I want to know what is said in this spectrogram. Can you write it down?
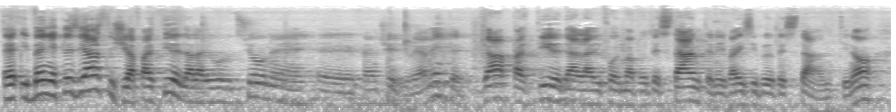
Eh, I beni ecclesiastici a partire dalla rivoluzione eh, francese, veramente già a partire dalla riforma protestante nei paesi protestanti, no?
